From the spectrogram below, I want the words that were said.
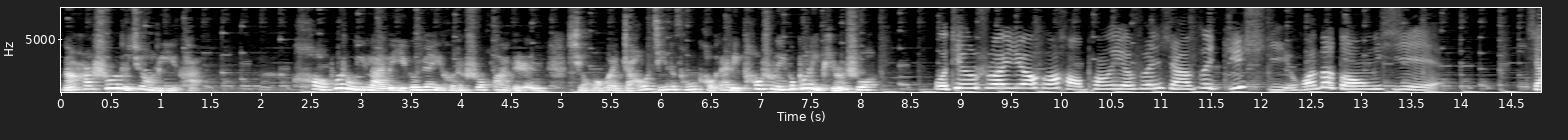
男孩说着就要离开，好不容易来了一个愿意和他说话的人，小魔怪着急的从口袋里掏出了一个玻璃瓶，说：“我听说要和好朋友分享自己喜欢的东西，瞧，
